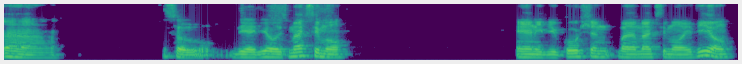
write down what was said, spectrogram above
Uh, so the ideal is maximal. And if you quotient by a maximal ideal,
